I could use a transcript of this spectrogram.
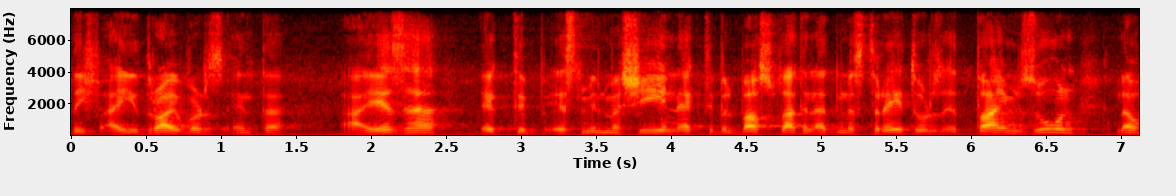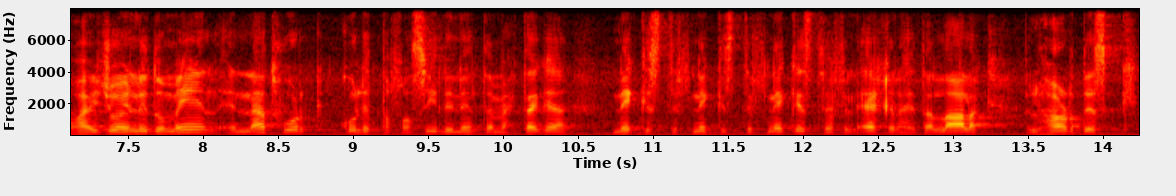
ضيف أي drivers أنت عايزها اكتب اسم ال machine اكتب ال pass بتاعت ال administrators ال time zone. لو هي join ل domain ال network كل التفاصيل اللي انت محتاجها next في next في next ففي الآخر هيطلع لك ال hard disk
